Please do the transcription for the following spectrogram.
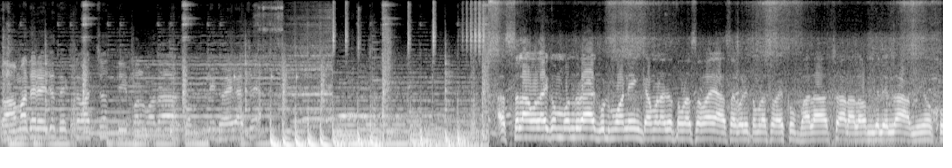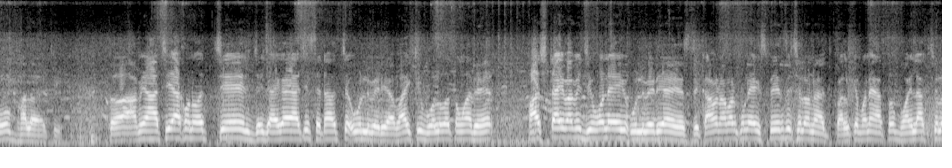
তো আমাদের এই যে দেখতে পাচ্ছ, ত্রিপল বাঁধা কমপ্লিট হয়ে গেছে। আসসালামু আলাইকুম বন্ধুরা, গুড মর্নিং, কেমন আছো তোমরা সবাই? আশা করি তোমরা সবাই খুব ভালো আছো, আর আলহামদুলিল্লাহ আমিও খুব ভালো আছি। তো আমি আছি এখন হচ্ছে, যে জায়গায় আছি সেটা হচ্ছে উলবেড়িয়া। ভাই, কি বলব তোমাদের? ফার্স্ট টাইম আমি জীবনে এই উলবেড়িয়ায় এসেছি, কারণ আমার কোনো এক্সপিরিয়েন্সই ছিল না কালকে মানে এত ভয় লাগছিল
